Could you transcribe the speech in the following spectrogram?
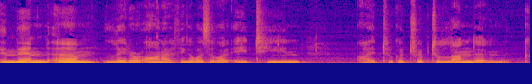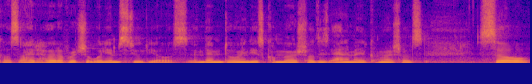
And then um, later on, I think I was about 18, I took a trip to London because I had heard of Richard Williams Studios and them doing these commercials, these animated commercials. So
